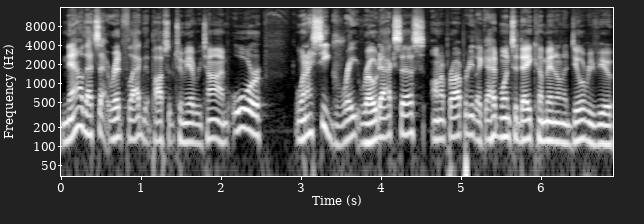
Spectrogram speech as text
now that's that red flag that pops up to me every time. Or when I see great road access on a property, like I had one today come in on a deal review,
